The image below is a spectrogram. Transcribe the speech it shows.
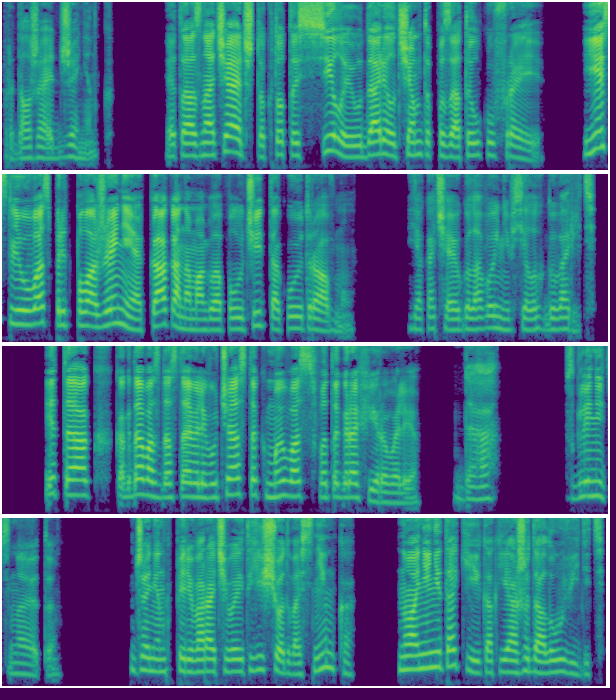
продолжает Дженнинг. Это означает, что кто-то с силой ударил чем-то по затылку Фрейи. Есть ли у вас предположение, как она могла получить такую травму? Я качаю головой, не в силах говорить. Итак, когда вас доставили в участок, мы вас сфотографировали. Да. Взгляните на это. Дженнинг переворачивает еще два снимка, но они не такие, как я ожидала увидеть.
